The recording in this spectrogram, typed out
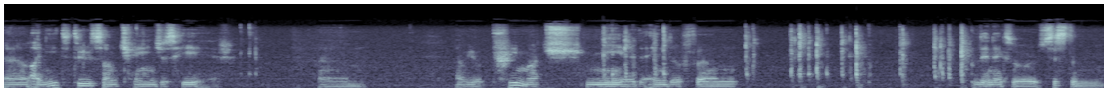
uh, I need to do some changes here. Um, and we are pretty much near the end of um, Linux or system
